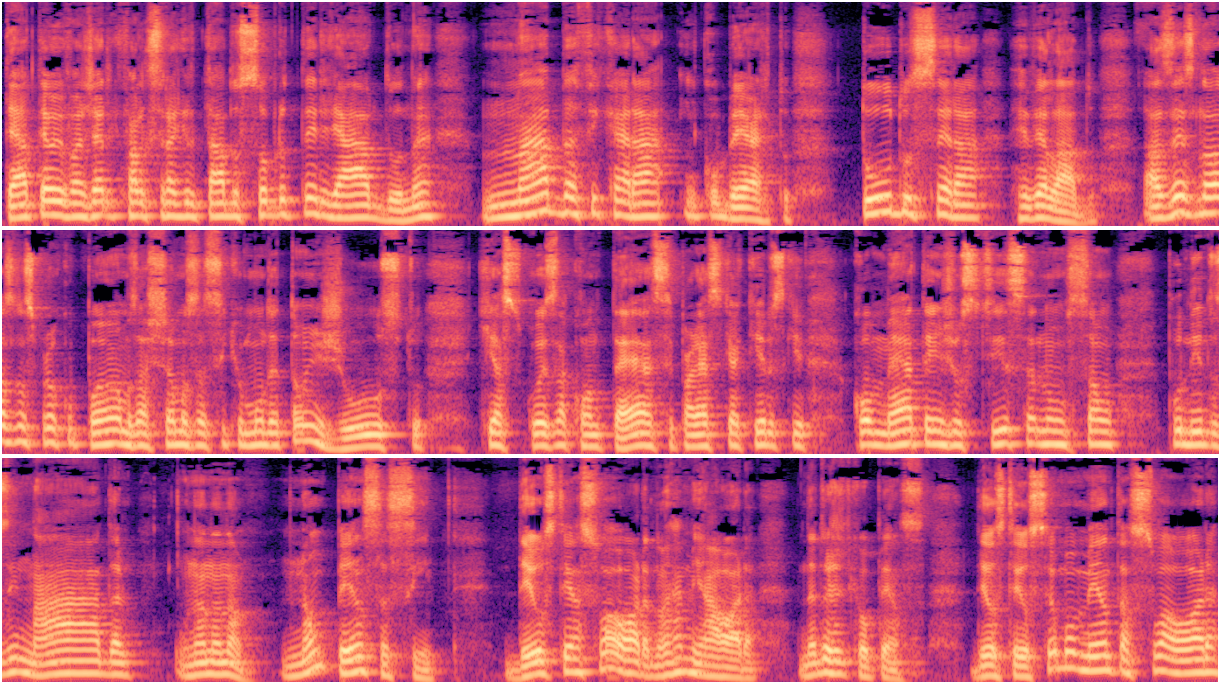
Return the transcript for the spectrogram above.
Tem até o evangelho que fala que será gritado sobre o telhado, né? Nada ficará encoberto, tudo será revelado. Às vezes nós nos preocupamos, achamos assim que o mundo é tão injusto, que as coisas acontecem, parece que aqueles que cometem injustiça não são punidos em nada. Não, não, não. Não pensa assim. Deus tem a sua hora, não é a minha hora, não é do jeito que eu penso. Deus tem o seu momento, a sua hora,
